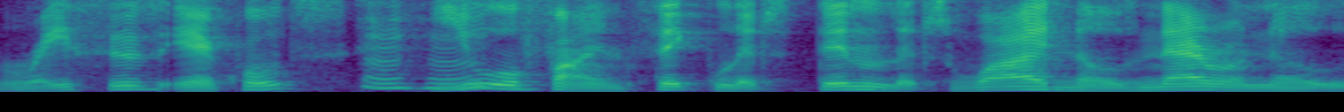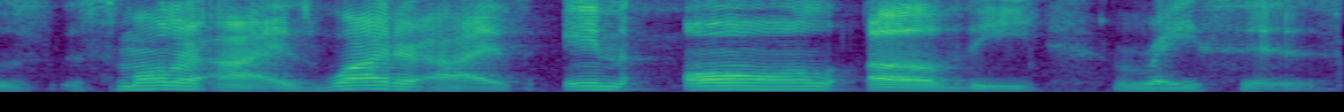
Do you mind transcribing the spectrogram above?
races, air quotes, mm-hmm. you will find thick lips, thin lips, wide nose, narrow nose, smaller eyes, wider eyes in all of the races.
